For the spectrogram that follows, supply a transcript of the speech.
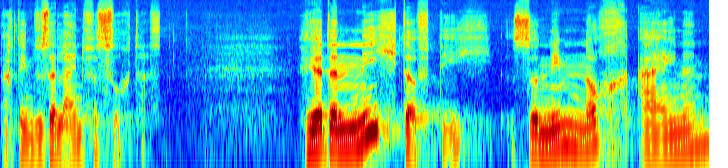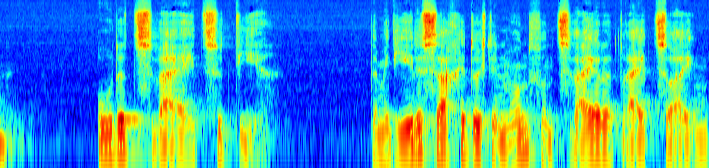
nachdem du es allein versucht hast. Hört er nicht auf dich, so nimm noch einen oder zwei zu dir, damit jede Sache durch den Mund von zwei oder drei Zeugen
